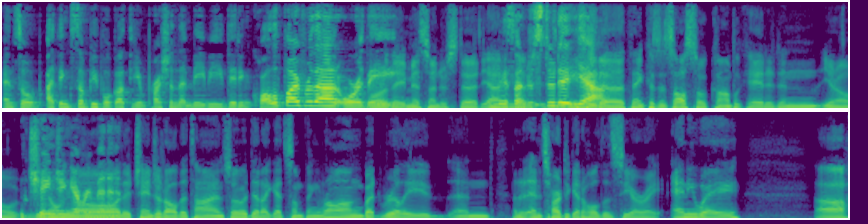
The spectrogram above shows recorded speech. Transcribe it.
And so I think some people got the impression that maybe they didn't qualify for that, or they or they misunderstood. Yeah, misunderstood it. yeah, to think because it's also complicated and you know changing every minute. They change it all the time. So did I get something wrong? But really, and and it's hard to get a hold of the CRA anyway. Ah,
